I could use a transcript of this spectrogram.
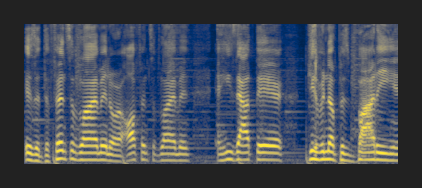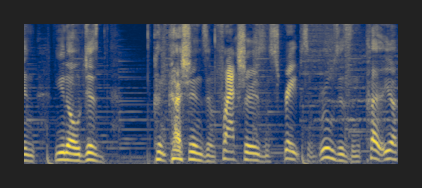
is a defensive lineman or an offensive lineman and he's out there giving up his body and, you know, just concussions and fractures and scrapes and bruises and cut, you know.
